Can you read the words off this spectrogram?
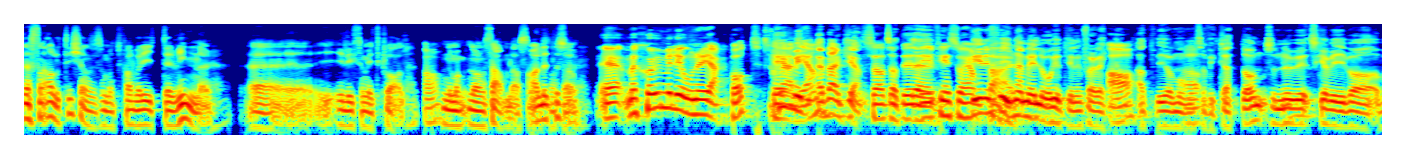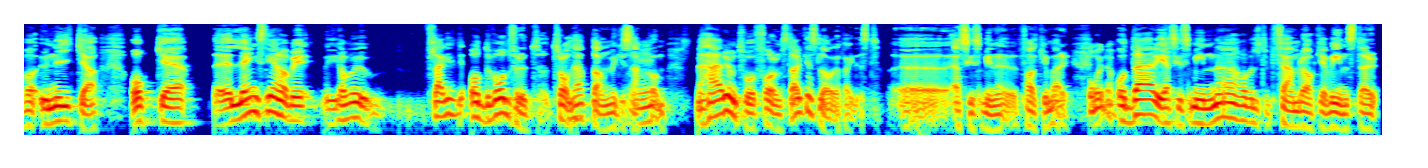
nästan alltid känns det som att favoriter vinner. Eh, i, liksom i ett kval. Ja. När, man, när de samlas. Ja, lite så. Eh, men 7 miljoner i jackpot helgen. ja, verkligen. Så att att, det, det eh, finns att Det är hämta det fina med låg utdelning förra veckan. Ja. Att vi var många som fick 13. Så nu ska vi vara, vara unika. Och eh, längst ner har vi, jag flaggat Oddevold förut, Trollhättan, mycket snack Mm. om. Men här är de två formstarkaste lagen faktiskt. Eh, Eskilsminne, Falkenberg. Och där är Eskilsminne, har väl typ fem raka vinster.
